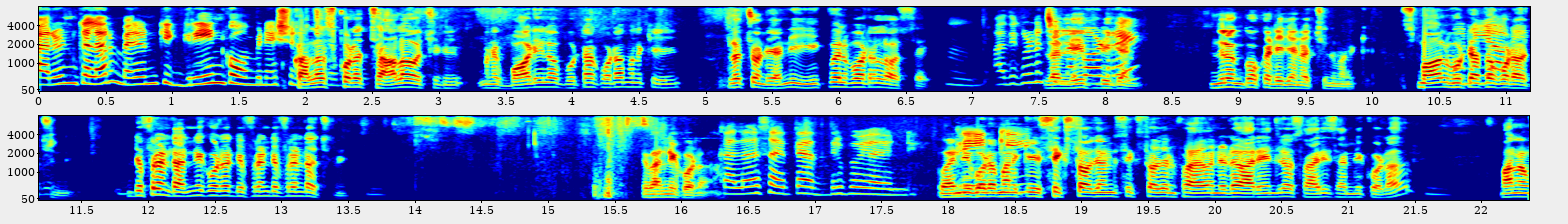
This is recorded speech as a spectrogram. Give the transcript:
మెరూన్ కలర్ మెరూన్కి గ్రీన్ కాంబినేషన్ కలర్స్ కూడా చాలా వచ్చినాయి. మనకి బాడీలో బుట్ట కూడా మనకి ఇలా చూడండి అన్ని ఈక్వల్ బార్డర్లో వస్తాయి. అది కూడా లీఫ్ డిజైన్ ఇందులో ఇంకొక డిజైన్ వచ్చింది మనకి. స్మాల్ బుట్టతో కూడా వచ్చింది. డిఫరెంట్ అన్ని కూడా డిఫరెంట్ డిఫరెంట్ వచ్చినాయి. ఇవన్నీ కూడా. కలర్స్ అయితే అదిరిపోయాయండి ఇవన్నీ కూడా మనకి six thousand six thousand five hundred ఆ రేంజ్లో సారీస్ అన్నీ కూడా మనం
